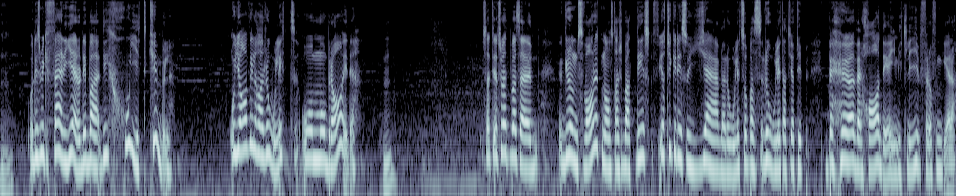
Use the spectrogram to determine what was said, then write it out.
Mm. Och det är så mycket färger och det är bara, det är skitkul. Och jag vill ha roligt och må bra i det. Mm. Så att jag tror att bara så här, grundsvaret någonstans bara att det är, jag tycker det är så jävla roligt. Så pass roligt att jag typ behöver ha det i mitt liv för att fungera.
